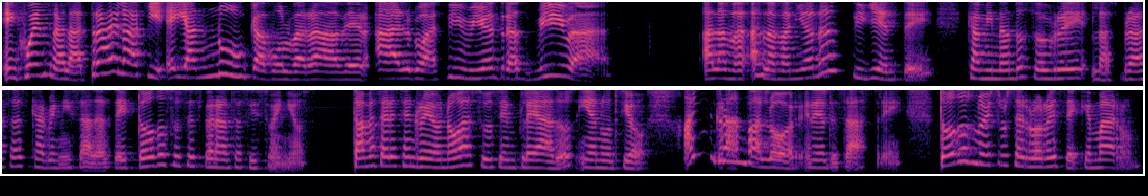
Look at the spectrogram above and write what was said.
Encuéntrala, tráela aquí. Ella nunca volverá a ver algo así mientras viva. A la, mañana siguiente, caminando sobre las brasas carbonizadas de todas sus esperanzas y sueños, Thomas Edison reunió a sus empleados y anunció, hay un gran valor en el desastre. Todos nuestros errores se quemaron.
